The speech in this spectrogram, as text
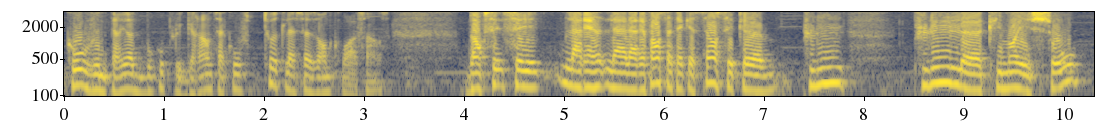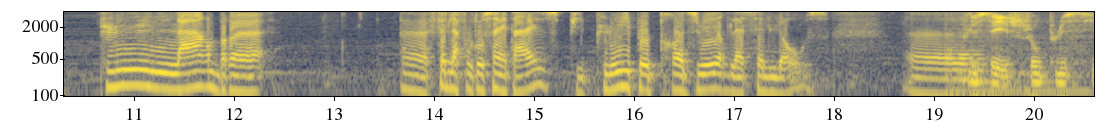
couvre une période beaucoup plus grande, ça couvre toute la saison de croissance. Donc, la, réponse à ta question, c'est que plus, plus le climat est chaud, plus l'arbre euh, fait de la photosynthèse, puis plus il peut produire de la cellulose. Euh, plus c'est chaud, plus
